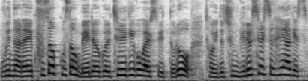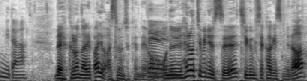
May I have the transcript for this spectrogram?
우리나라의 구석구석 매력을 즐기고 갈 수 있도록 저희도 준비를 슬슬 해야겠습니다. 네, 그런 날이 빨리 왔으면 좋겠네요. 네. 오늘 헬로티비 뉴스 지금 시작하겠습니다.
